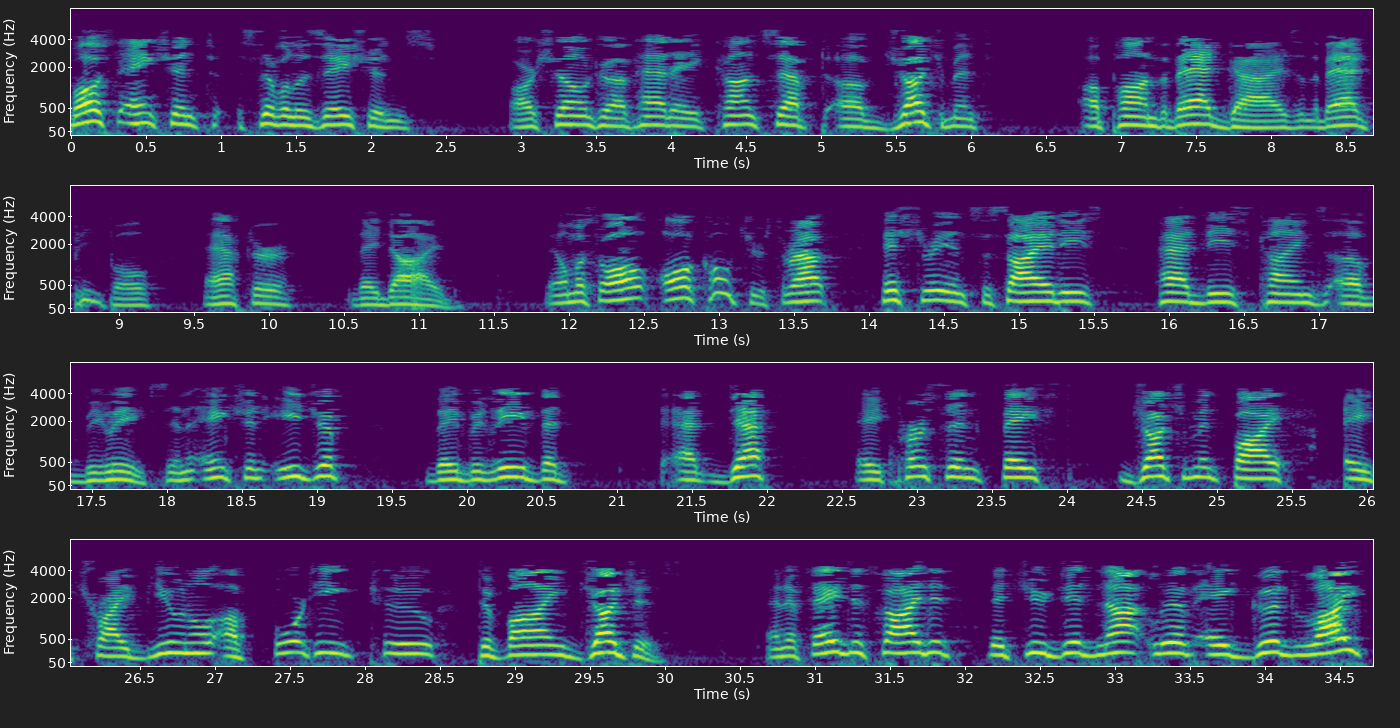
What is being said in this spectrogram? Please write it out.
Most ancient civilizations are shown to have had a concept of judgment upon the bad guys and the bad people after they died. Almost all, all cultures throughout history and societies had these kinds of beliefs. In ancient Egypt, they believed that at death, a person faced judgment by a tribunal of 42 divine judges. And if they decided that you did not live a good life,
